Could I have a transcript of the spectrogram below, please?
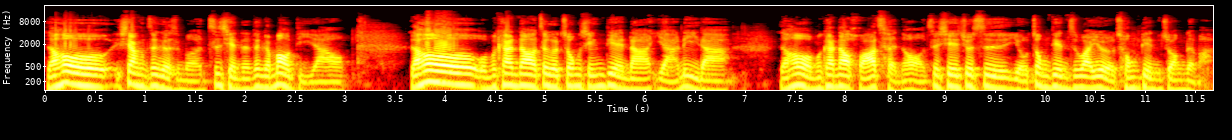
然后像这个什么之前的那个茂底啊，哦，然后我们看到这个中心店啦、雅丽啦。然后我们看到华晨哦，这些就是有重电之外又有充电桩的嘛，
